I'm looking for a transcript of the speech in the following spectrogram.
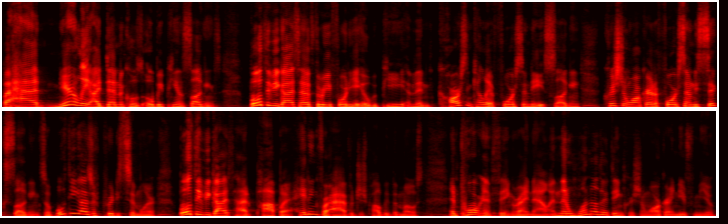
but had nearly identical OBP and sluggings. Both of you guys have 348 OBP, and then Carson Kelly at 478 slugging, Christian Walker at a 476 slugging. So both of you guys are pretty similar. Both of you guys had Papa. Hitting for average is probably the most important thing right now. And then one other thing, Christian Walker, I need from you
